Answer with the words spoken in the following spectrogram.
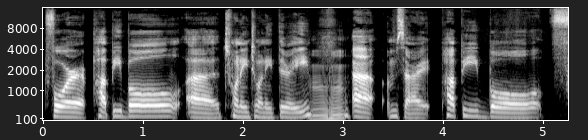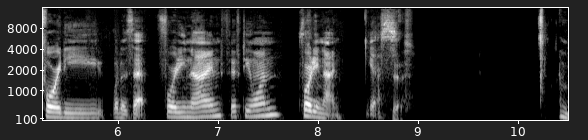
for Puppy Bowl uh, 2023. hmm Uh, I'm sorry, Puppy Bowl 40. What is that? 49, 51, 49. Yes. Yes. I'm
